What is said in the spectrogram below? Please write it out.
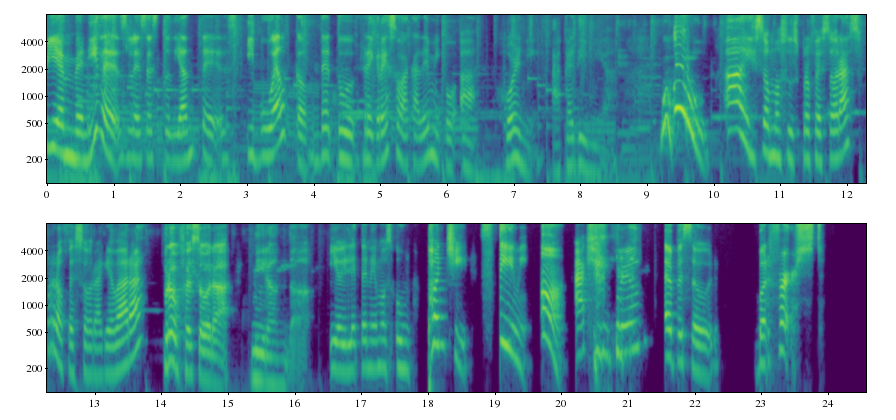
Bienvenidos, les estudiantes, y welcome de tu regreso académico a Horny Academia. ¡Uh! Ay, somos sus profesoras, profesora Guevara. Profesora Miranda. Y hoy le tenemos un punchy, steamy, uh, action-filled episode. But first,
